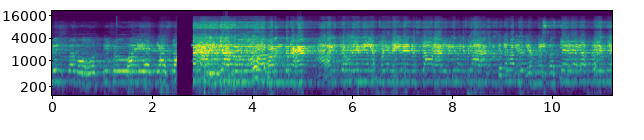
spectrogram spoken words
విశ్వమూర్తిషు స్వస్తి వేద ప్రయోగి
